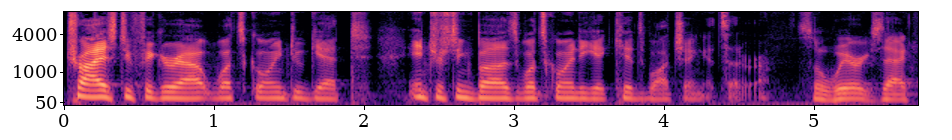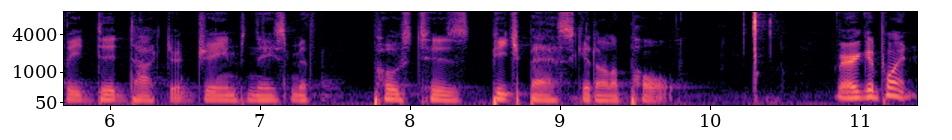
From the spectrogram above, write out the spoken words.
tries to figure out what's going to get interesting buzz, what's going to get kids watching, etc. So, where exactly did Dr. James Naismith post his peach basket on a pole? Very good point.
